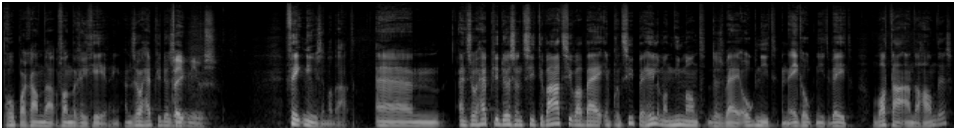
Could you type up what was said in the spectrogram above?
propaganda van de regering. En zo heb je dus... Fake nieuws. Fake nieuws, inderdaad. Um, en zo heb je dus een situatie waarbij in principe helemaal niemand, dus wij ook niet, en ik ook niet, weet wat daar aan de hand is.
